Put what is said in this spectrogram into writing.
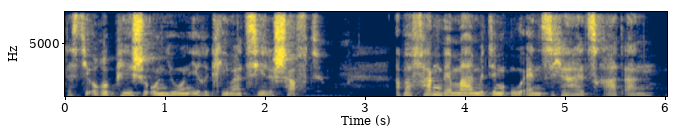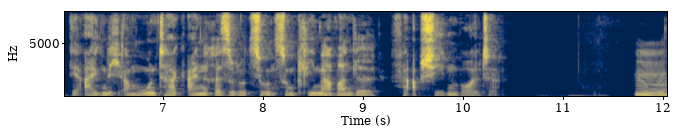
dass die Europäische Union ihre Klimaziele schafft. Aber fangen wir mal mit dem UN-Sicherheitsrat an, der eigentlich am Montag eine Resolution zum Klimawandel verabschieden wollte. Hm.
